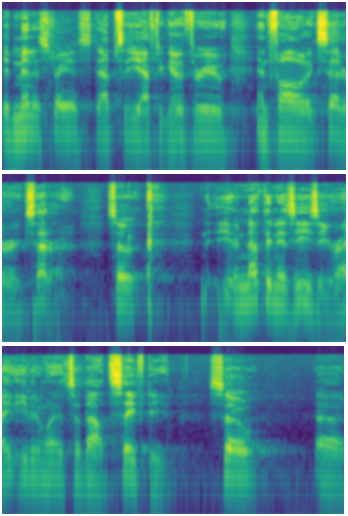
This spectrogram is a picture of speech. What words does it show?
administrative steps that you have to go through and follow, et cetera, et cetera. So you know, nothing is easy, right? Even when it's about safety. So, uh,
